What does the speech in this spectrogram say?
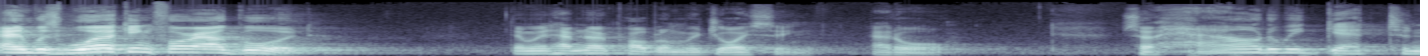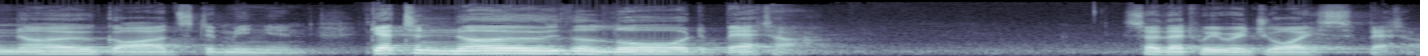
and was working for our good, then we'd have no problem rejoicing at all. So, how do we get to know God's dominion? Get to know the Lord better? so that we rejoice better?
